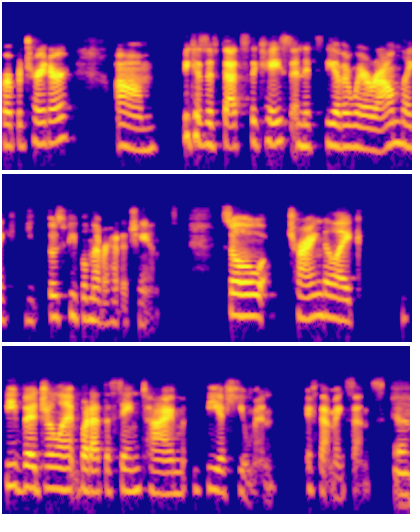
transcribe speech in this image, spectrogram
perpetrator. Um, because if that's the case and it's the other way around, like those people never had a chance. So trying to like be vigilant, but at the same time be a human, if that makes sense. Yeah.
